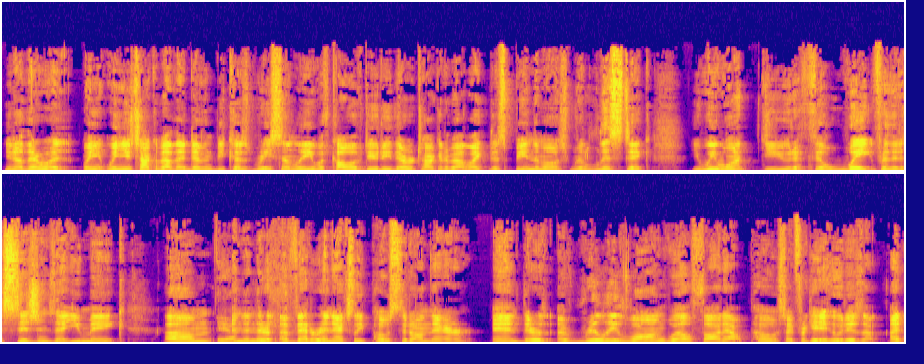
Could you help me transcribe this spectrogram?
You know, there was when you, when you talk about that, Devin, because recently with Call of Duty, they were talking about like this being the most realistic. We want you to feel weight for the decisions that you make. Um, Yeah. and then there, a veteran actually posted on there, and there was a really long, well thought out post. I forget who it is. I, I,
